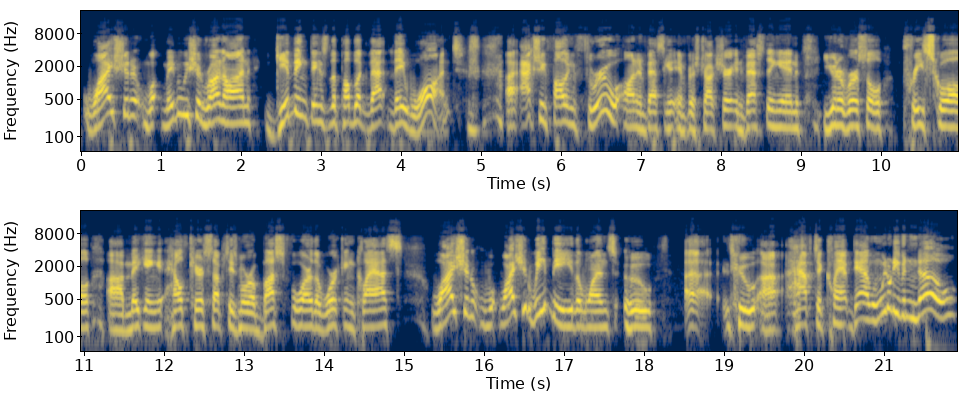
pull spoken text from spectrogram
Why shouldn't maybe we should run on giving things to the public that they want, uh, actually following through on investing in infrastructure, investing in universal preschool, uh, making healthcare subsidies more robust for the working class. Why should why should we be the ones who uh, who uh, have to clamp down when we don't even know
